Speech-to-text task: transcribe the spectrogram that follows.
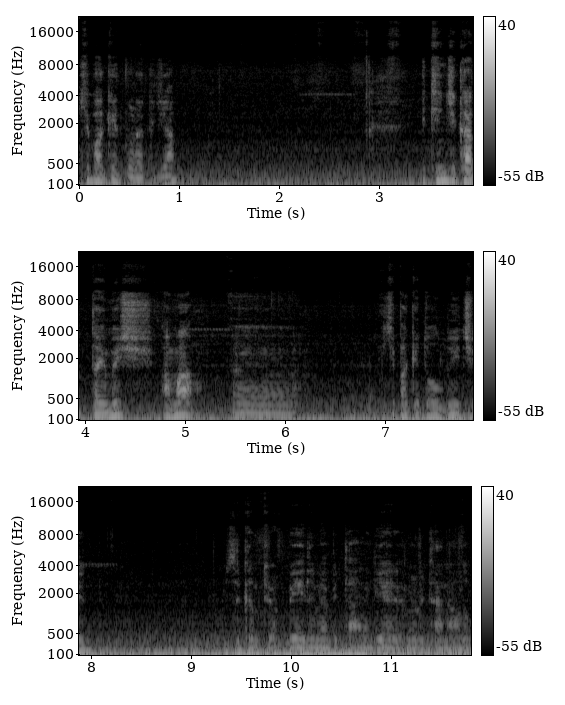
İki paket bırakacağım. İkinci kattaymış ama eee, iki paket olduğu için sıkıntı yok. Bir elime bir tane, diğer elime bir tane alıp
